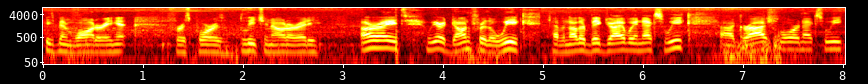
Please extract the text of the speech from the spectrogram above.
He's been watering it. First pour is bleaching out already. All right, we are done for the week. Have another big driveway next week. Uh, garage floor next week.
